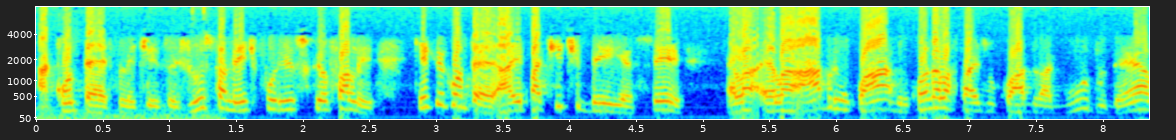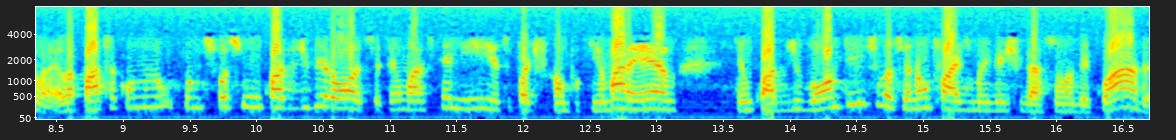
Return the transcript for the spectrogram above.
Acontece, Letícia, justamente por isso que eu falei. O que, que acontece? A hepatite B e a C ela, ela abre um quadro, quando ela faz o quadro agudo dela, ela passa como, como se fosse um quadro de virose. Você tem uma astenia, você pode ficar um pouquinho amarelo, tem um quadro de vômito, e se você não faz uma investigação adequada,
